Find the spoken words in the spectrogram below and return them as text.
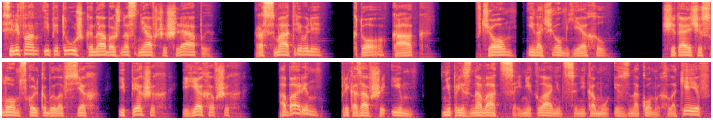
Селифан и Петрушка, набожно снявши шляпы, рассматривали, кто, как, в чем и на чем ехал, считая числом, сколько было всех и пеших, и ехавших, а барин, приказавший им не признаваться и не кланяться никому из знакомых лакеев,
